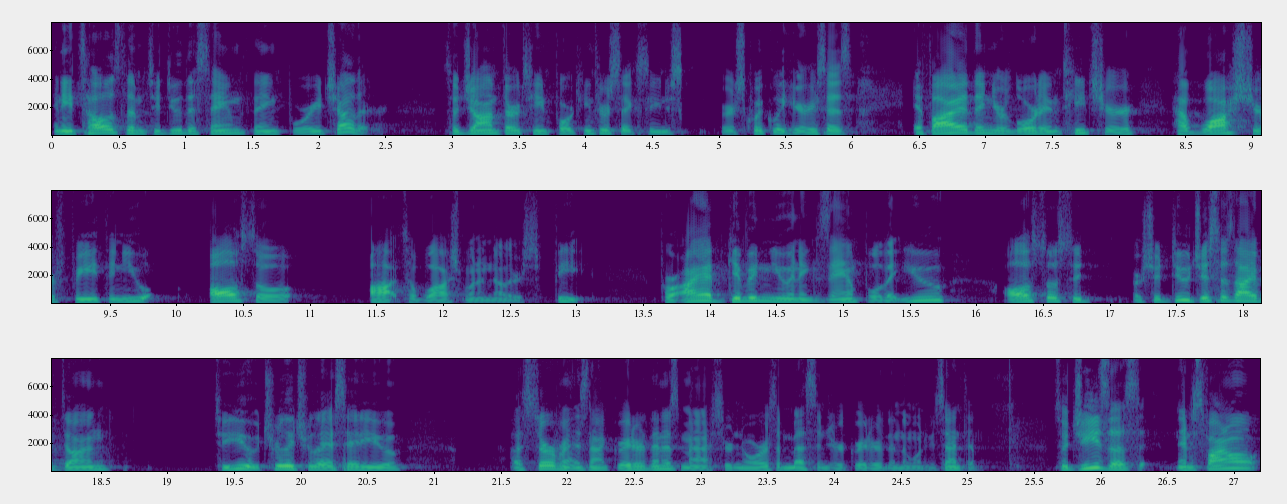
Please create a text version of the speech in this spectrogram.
and he tells them to do the same thing for each other. So, John 13, 14 through 16, just, just quickly here, he says, If I, then your Lord and teacher, have washed your feet, then you also ought to wash one another's feet. For I have given you an example that you also should, or should do just as I have done to you. Truly, truly, I say to you, a servant is not greater than his master, nor is a messenger greater than the one who sent him. So Jesus, in his final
